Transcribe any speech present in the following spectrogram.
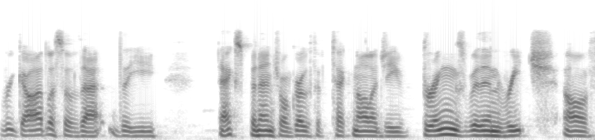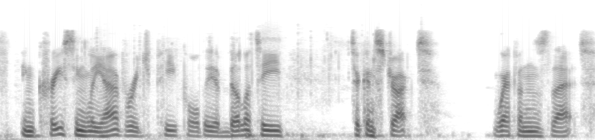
regardless of that, the exponential growth of technology brings within reach of increasingly average people the ability to construct weapons that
